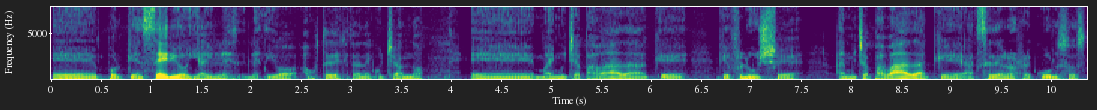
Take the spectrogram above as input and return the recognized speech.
eh, porque en serio, y ahí les, les, digo a ustedes que están escuchando, eh, hay mucha pavada que, que fluye, hay mucha pavada que accede a los recursos,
